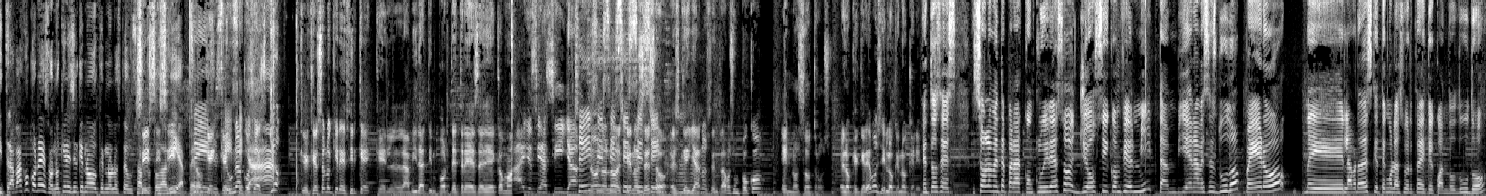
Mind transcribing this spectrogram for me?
y trabajo con eso, no quiere decir que no, que no lo esté usando Sí, sí, todavía, sí. pero... Sí, que, sí, que sí, una sí. cosa Ya. es que, que eso no quiere decir que, que la vida te importe tres, de como, ay, yo soy así, ya. Sí, no, sí, no, sí, no, es sí, que no sí, es sí. eso. Es que ya nos centramos un poco en nosotros, en lo que queremos y en lo que no queremos. Entonces, solamente para concluir eso, yo sí confío en mí, también a veces dudo, pero eh, la verdad es que tengo la suerte de que cuando dudo,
